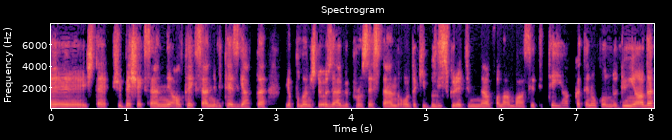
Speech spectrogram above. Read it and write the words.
e, işte şu 5 eksenli, 6 eksenli bir tezgahta yapılan işte özel bir prosesten, oradaki blisk üretiminden falan bahsetti. TEİ hakikaten o konuda dünyada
